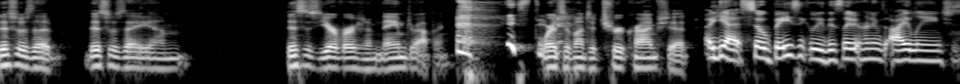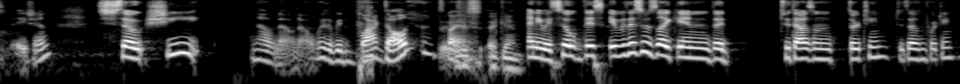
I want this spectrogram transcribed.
This was a this was a um this is your version of name dropping. where it's a bunch of true crime shit. Uh, yeah, so basically, this lady, her name's Eileen. She's Asian. So she, no, no, no. Wait, wait, Black Dahlia? It's fine. Just again. anyway, so this it was this was like in the 2013, 2014.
